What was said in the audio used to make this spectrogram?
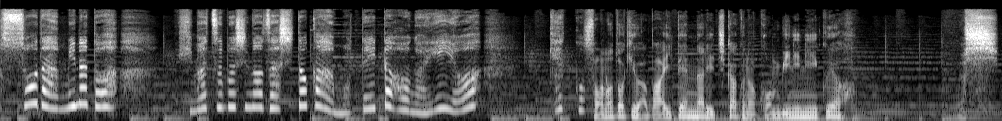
そうだみなと暇つぶしの雑誌とか持って行った方がいいよ。結構。その時は売店なり近くのコンビニに行くよ。よし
